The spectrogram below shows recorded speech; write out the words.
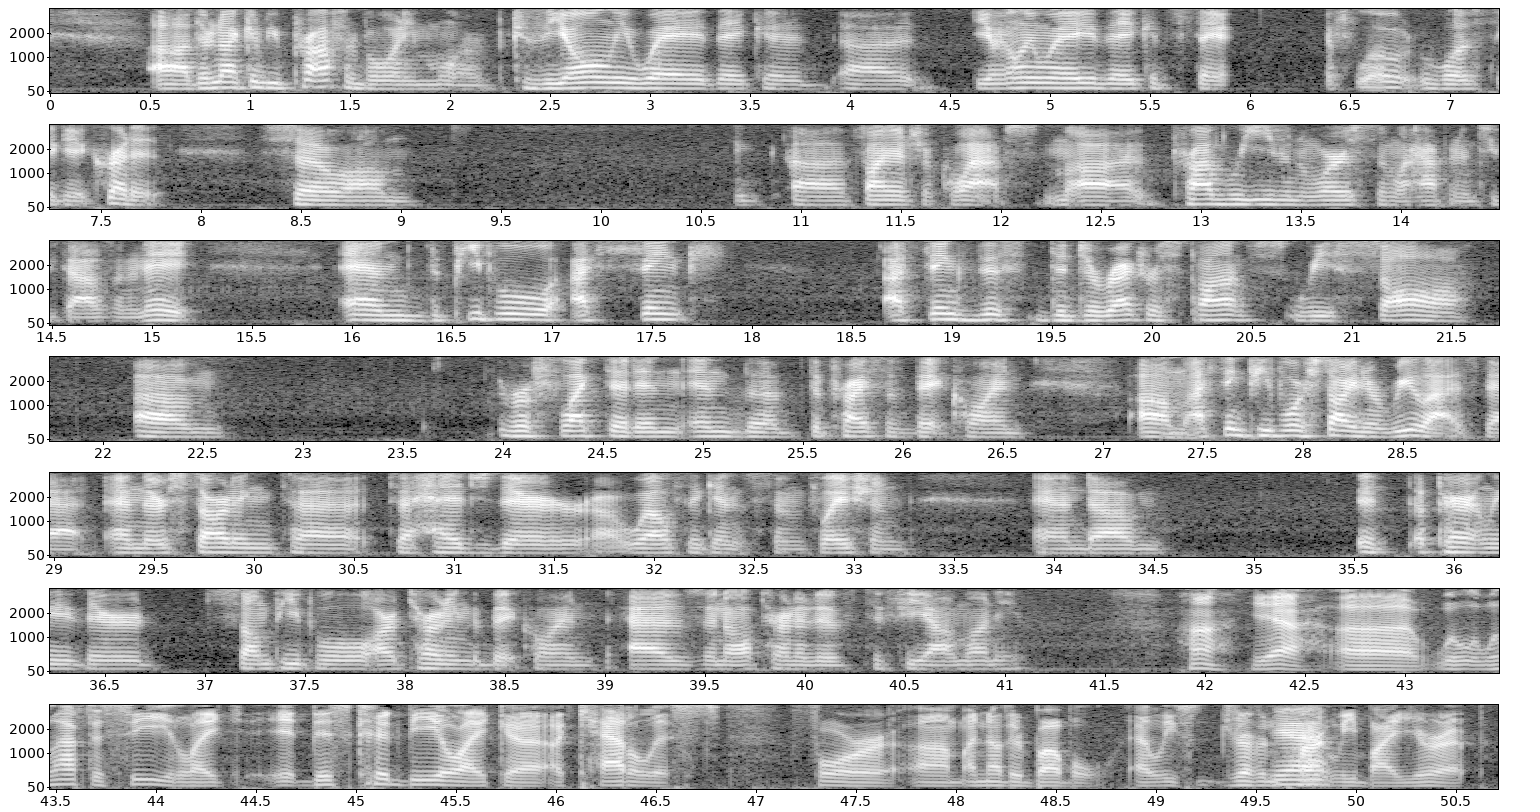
uh, they're not going to be profitable anymore because the only way they could, uh, the only way they could stay afloat was to get credit. So. Um, uh, financial collapse, uh, probably even worse than what happened in 2008. And the people, I think, I think this the direct response we saw um, reflected in in the the price of Bitcoin. Um, Hmm. I think people are starting to realize that, and they're starting to to hedge their uh, wealth against inflation. And um, it apparently there some people are turning to Bitcoin as an alternative to fiat money. Huh. Yeah. Uh, we'll we'll have to see. Like, it, this could be like a, a catalyst for um, another bubble, at least driven Yeah. partly by Europe.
